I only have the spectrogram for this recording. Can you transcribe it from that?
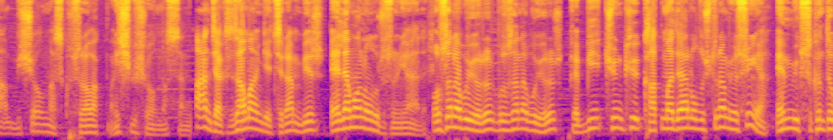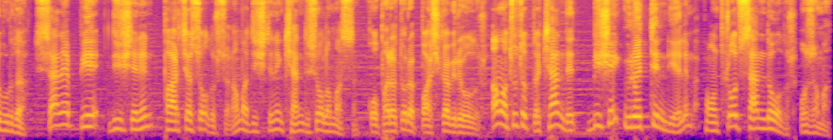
Abi bir şey olmaz kusura bakma hiçbir şey olmaz sen. Ancak zaman geçiren bir eleman olursun yani. O sana buyurur, bu sana buyurur. Ve bir çünkü katma değer oluşturamıyorsun ya. En büyük sıkıntı burada. Sen hep bir dişlerin parçası olursun ama dişlerin kendisi olamazsın. Operatör hep başka biri olur. Ama tutup da kendi bir şey ürettin diyelim. Kontrol sende olur o zaman.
